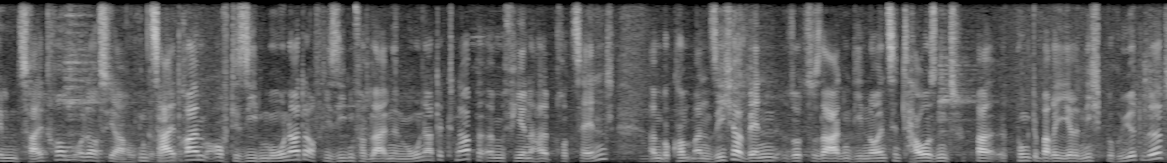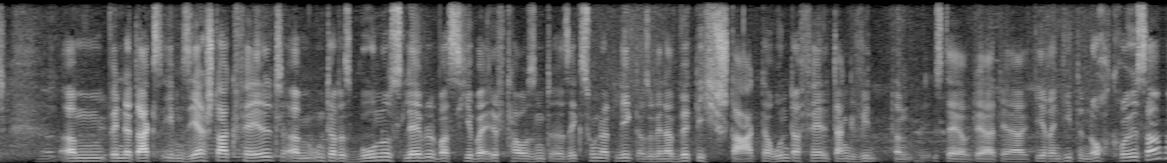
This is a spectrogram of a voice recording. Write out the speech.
im Zeitraum oder aufs Jahr Im Zeitraum auf die sieben Monate, auf die sieben verbleibenden Monate knapp, 4,5 ähm, Prozent ähm, bekommt man sicher, wenn sozusagen die 19.000 Punkte Barriere nicht berührt wird. Ähm, wenn der DAX eben sehr stark fällt unter das Bonuslevel, was hier bei 11.600 liegt, also wenn er wirklich stark darunter fällt, dann, gewinnt, dann ist der, der, der, die Rendite noch größer.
